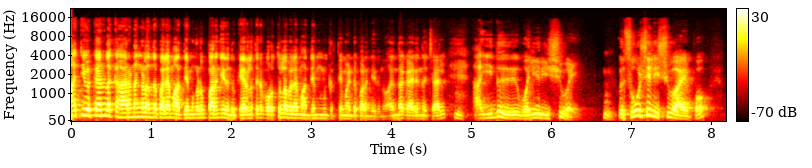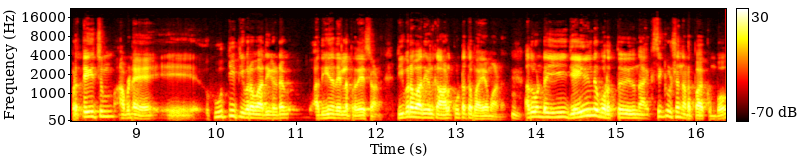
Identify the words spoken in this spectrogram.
മാറ്റിവെക്കാനുള്ള കാരണങ്ങൾ എന്ന് പല മാധ്യമങ്ങളും പറഞ്ഞിരുന്നു. കേരളത്തിന് പുറത്തുള്ള പല മാധ്യമങ്ങളും കൃത്യമായിട്ട് പറഞ്ഞിരുന്നു. എന്താ കാര്യം എന്ന് വെച്ചാൽ ഇത് വലിയൊരു ഇഷ്യൂ ആയി. ഒരു സോഷ്യൽ ഇഷ്യൂ ആയപ്പോൾ പ്രത്യേകിച്ചും അവിടെ ഹൂത്തി തീവ്രവാദികളുടെ അധീനതയുള്ള പ്രദേശമാണ്. തീവ്രവാദികൾക്ക് ആൾക്കൂട്ടത്തെ ഭയമാണ്. അതുകൊണ്ട് ഈ ജയിലിന് പുറത്ത് ഇത് എക്സിക്യൂഷൻ നടപ്പാക്കുമ്പോൾ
